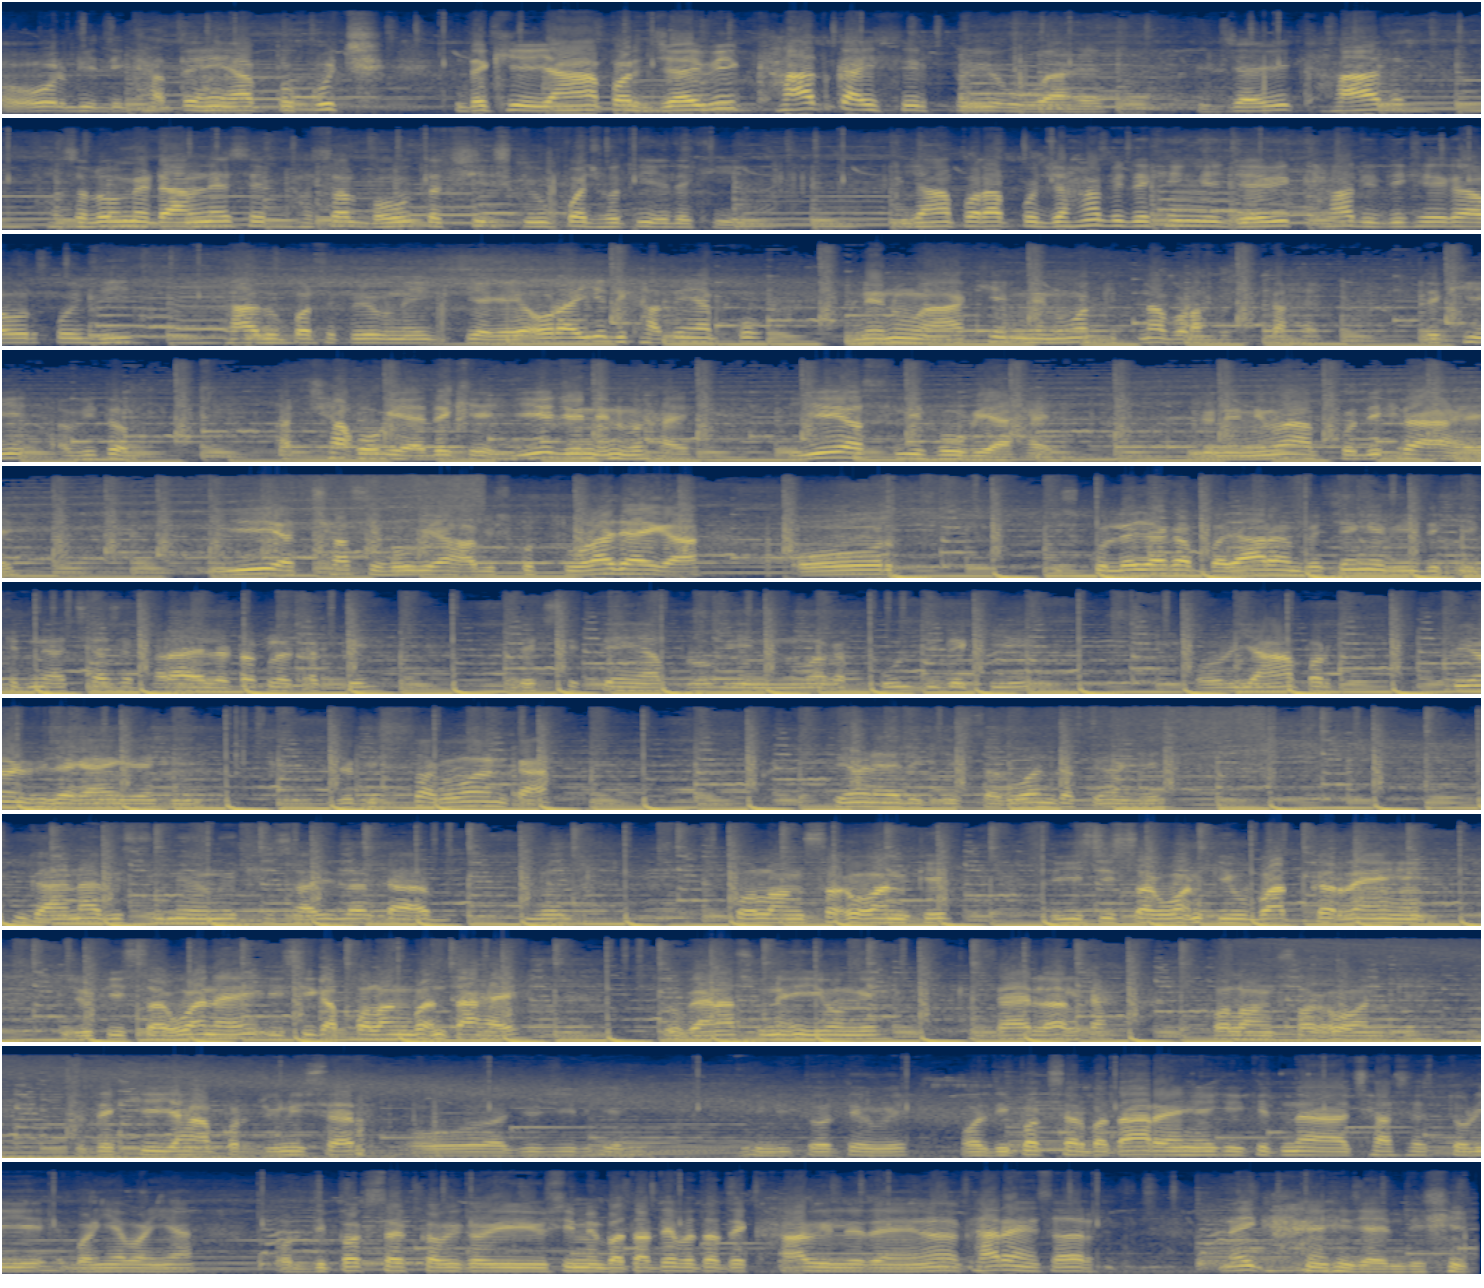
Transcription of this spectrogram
और भी दिखाते हैं आपको कुछ। देखिए, यहाँ पर जैविक खाद का ही सिर्फ़ प्रयोग हुआ है। जैविक खाद फ़सलों में डालने से फ़सल बहुत अच्छी इसकी उपज होती है, देखिए। यहाँ पर आपको जहाँ भी देखेंगे, जैविक खाद ही दिखेगा और कोई भी खाद ऊपर से प्रयोग नहीं किया गया। और आइए दिखाते हैं आपको नेनुआ। आखिर नेनुआ कितना बड़ा हो सकता है? देखिए, अभी तो अच्छा हो गया है। देखिए, ये जो नेनुआ है, ये असली हो गया है। जो नेनुआ आपको दिख रहा है, ये अच्छा से हो गया। अब इसको तोड़ा जाएगा और इसको ले जाकर बाज़ार में बेचेंगे भी। देखिए कितने अच्छा से खड़ा है लटक लटक के। देख सकते हैं आप लोग, ये नेनुआ का फूल भी देखिए। और यहाँ पर पेड़ भी लगाए गए हैं, जो कि सागवान का पेड़ है। देखिए सागवान का पेड़ है। गाना भी सुने होंगे, खेसारी लड़का लोग पलंग सागवान के। इसी सागवान की वो बात कर रहे हैं, जो कि सागवान है, इसी का पलंग बनता है। तो गाना सुने ही होंगे। खेसारी लाल का पलंग सागवान की तो देखिए यहाँ पर जूनी सर और अजू जी भी है भिंडी तोड़ते हुए। और दीपक सर बता रहे हैं कि कितना अच्छा से तोड़िए बढ़िया बढ़िया। और दीपक सर कभी कभी उसी में बताते बताते खा भी ले रहे हैं ना। खा रहे हैं सर? नहीं खा रहे हैं जयंती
